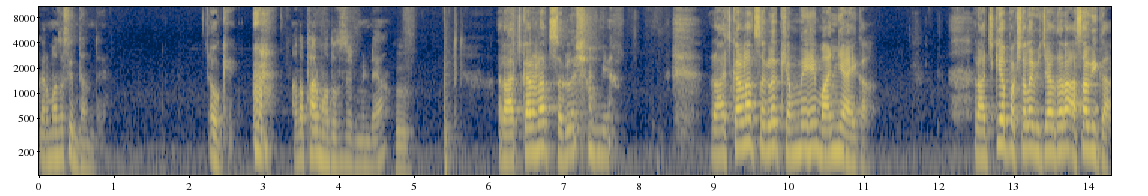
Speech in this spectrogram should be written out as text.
कर्माचा सिद्धांत आहे. ओके. आता फार महत्वाचं स्टेटमेंट आहे. राजकारणात सगळं क्षम्य राजकारणात सगळं क्षम्य हे मान्य आहे का? राजकीय पक्षाला विचारधारा असावी का?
